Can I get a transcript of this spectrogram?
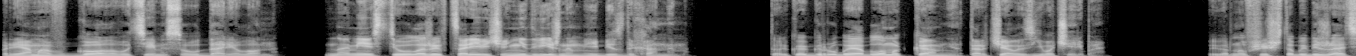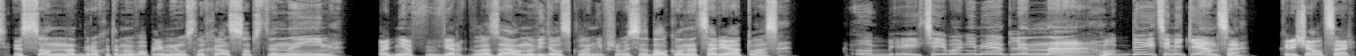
Прямо в голову Темиса ударил он, на месте уложив царевича недвижным и бездыханным. Только грубый обломок камня торчал из его черепа. Повернувшись, чтобы бежать, Эссон над грохотом и воплями услыхал собственное имя. Подняв вверх глаза, он увидел склонившегося с балкона царя Атласа. «Убейте его немедленно! Убейте Микенца!» — кричал царь.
